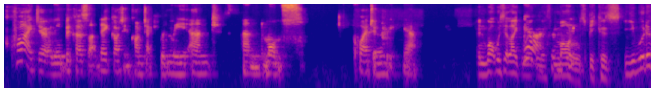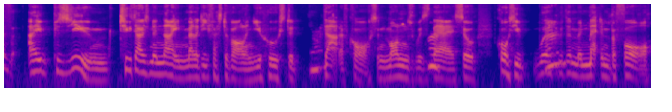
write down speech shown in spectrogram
quite early because they got in contact with me and and Måns quite early. Yeah. And what was it like working yeah, with Måns? Because you would have, I presume, 2009 Melody Festival, and you hosted that, of course, and Måns was mm. there. So, of course, you worked mm. with them and met them before.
